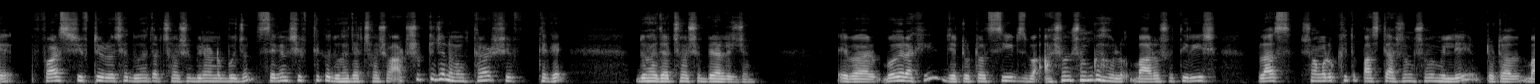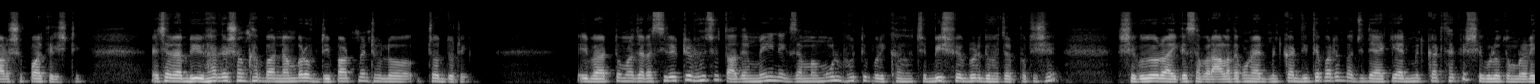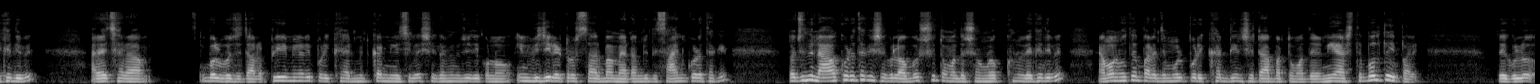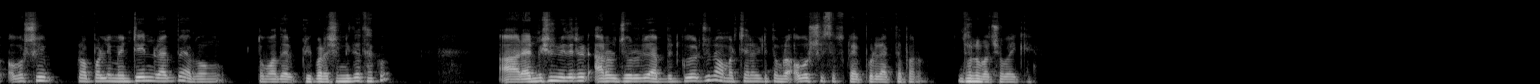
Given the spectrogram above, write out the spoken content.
ফার্স্ট শিফটে রয়েছে দু হাজার ছয়শো বিরানব্বই জন সেকেন্ড শিফট থেকে দু হাজার ছয়শো আটষট্টি জন এবং থার্ড শিফট থেকে দু হাজার ছয়শো বিয়াল্লিশ জন। এবার বলে রাখি যে টোটাল সিটস বা আসন সংখ্যা হলো বারোশো তিরিশ প্লাস সংরক্ষিত পাঁচটি আসন সহ মিলিয়ে টোটাল বারোশো পঁয়ত্রিশটি। এছাড়া বিভাগের সংখ্যা বা নাম্বার অফ ডিপার্টমেন্ট হলো চোদ্দোটি। এবার তোমরা যারা সিলেক্টেড হয়েছো, তাদের মেইন এক্সাম বা মূল ভর্তি পরীক্ষা হচ্ছে বিশ ফেব্রুয়ারি দু হাজার পঁচিশে। সেগুলোর আই গেস আবার আলাদা কোনো অ্যাডমিট কার্ড দিতে পারে বা যদি একই অ্যাডমিট কার্ড থাকে, সেগুলো তোমরা রেখে দিবে। আর এছাড়া বলব যে যারা প্রিলিমিনারি পরীক্ষা অ্যাডমিট কার্ড নিয়েছিলে, সেখানে যদি কোনো ইনভিজিলেটর স্যার বা ম্যাডাম যদি সাইন করে থাকে বা যদি নাও করে থাকে, সেগুলো অবশ্যই তোমাদের সংরক্ষণে রেখে দিবে। এমন হতে পারে যে মূল পরীক্ষার দিন সেটা আবার তোমাদের নিয়ে আসতে বলতেই পারে। তো এগুলো অবশ্যই প্রপারলি মেনটেন রাখবে এবং তোমাদের প্রিপারেশন নিতে থাকো। আর অ্যাডমিশন রিলেটেড আরও জরুরি আপডেটগুলোর জন্য আমার চ্যানেলটি তোমরা অবশ্যই সাবস্ক্রাইব করে রাখতে পারো। ধন্যবাদ সবাইকে।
